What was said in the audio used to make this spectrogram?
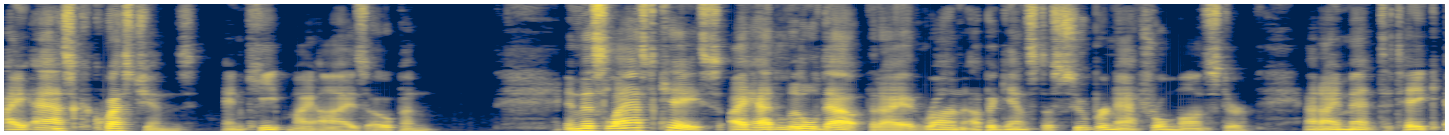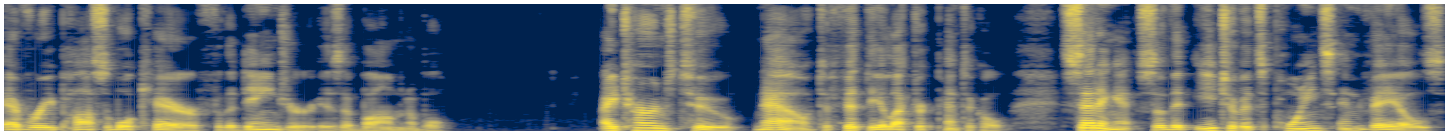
I ask questions and keep my eyes open. In this last case, I had little doubt that I had run up against a supernatural monster, and I meant to take every possible care, for the danger is abominable. I turned to, now, to fit the electric pentacle, setting it so that each of its points and vales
